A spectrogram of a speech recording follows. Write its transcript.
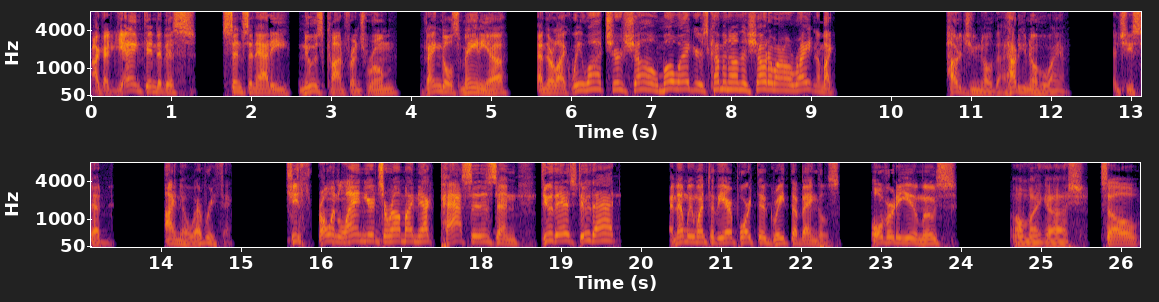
I got yanked into this Cincinnati news conference room, Bengals mania, and they're like, "We watch your show. Mo Egger's coming on the show tomorrow, right?" And I'm like, "How did you know that? How do you know who I am?" And she said, "I know everything." She's throwing lanyards around my neck, passes, and do this, do that. And then we went to the airport to greet the Bengals. Over to you, Moose. Oh my gosh. So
